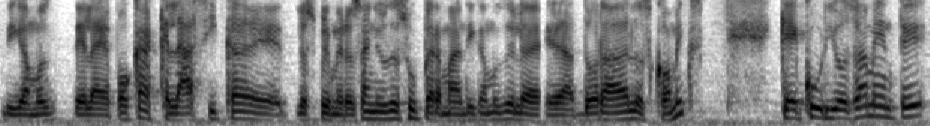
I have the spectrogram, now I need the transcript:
digamos, de la época clásica de los primeros años de Superman, digamos, de la edad dorada de los cómics, que curiosamente,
